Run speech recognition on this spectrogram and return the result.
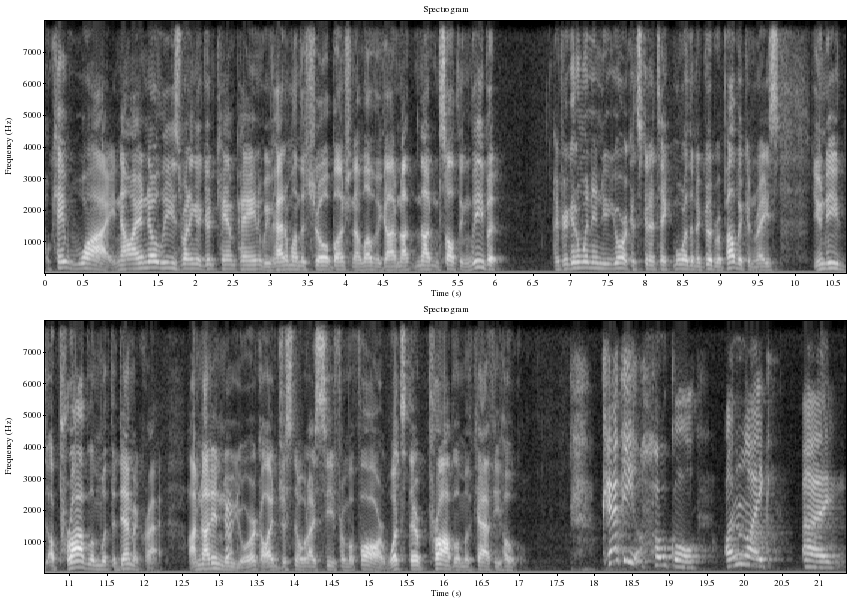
Okay, why? Now I know Lee's running a good campaign, we've had him on the show a bunch, and I love the guy. I'm not not insulting Lee, but if you're going to win in New York, it's going to take more than a good Republican race. You need a problem with the Democrat. I'm not in New York. I just know what I see from afar. What's their problem with Kathy Hochul? Kathy Hochul, unlike uh,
